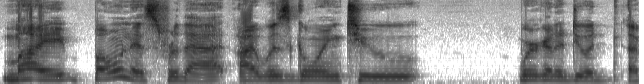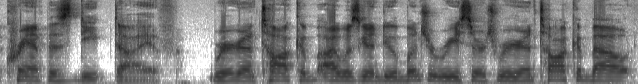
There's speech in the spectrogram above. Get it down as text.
my bonus for that, I was going to, we're going to do a, a Krampus deep dive. We're going to talk. I was going to do a bunch of research. We are going to talk about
